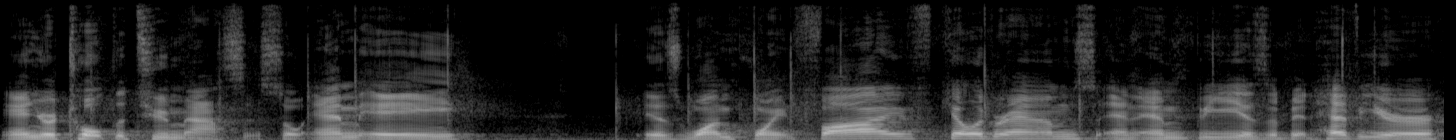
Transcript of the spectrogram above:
and you're told the two masses. So MA is 1.5 kilograms, and MB is a bit heavier,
